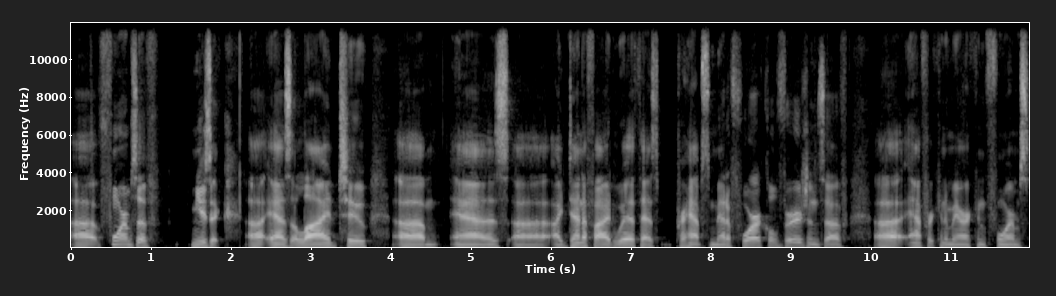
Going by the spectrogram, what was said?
uh, forms of music, uh, as allied to, um, as uh, identified with, as perhaps metaphorical versions of uh, African American forms,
